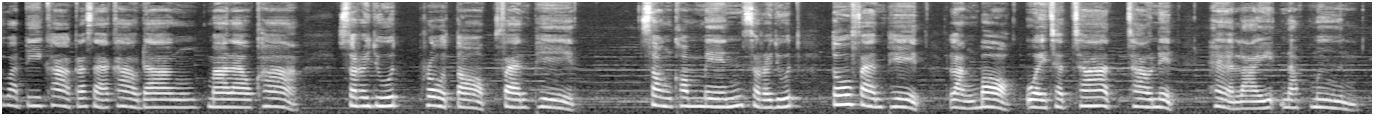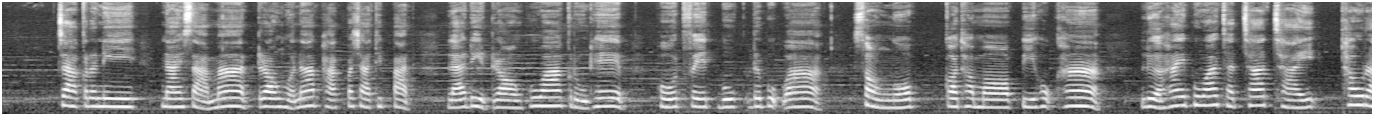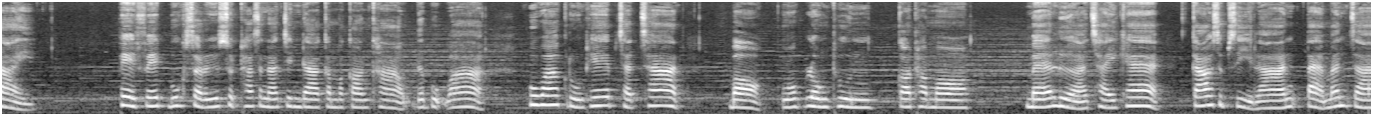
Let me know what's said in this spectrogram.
สวัสดีค่ะ กระแสข่าวดังมาแล้วค่ะ สรยุทธ์โปรดตอบแฟนเพจส่องคอมเมนต์สรยุทธ์โต้แฟนเพจ หลังบอกอวยชัดชาติ ชาวเน็ต แห่ไลค์นับหมื่น จากกรณีนายสามารถรองหัวหน้าพักประชาธิปัตย์และอดีตรองผู้ว่ากรุงเทพ โพสต์เฟซบุ๊กระบุว่า ส่องงบ กทม ปี 65 เหลือให้ผู้ว่าชัดชาติใช้เท่าไหร่ เพจ Facebook สรยุทธสุทธาสนจินดากรรมกรข่าว ระบุว่า ผู้ว่ากรุงเทพชัดชาติ บอกงบลงทุน กทม แม้เหลือใช้แค่ 94 ล้าน แต่มั่นใจ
